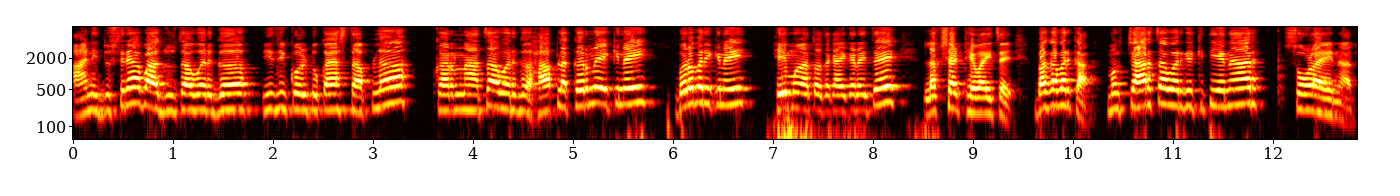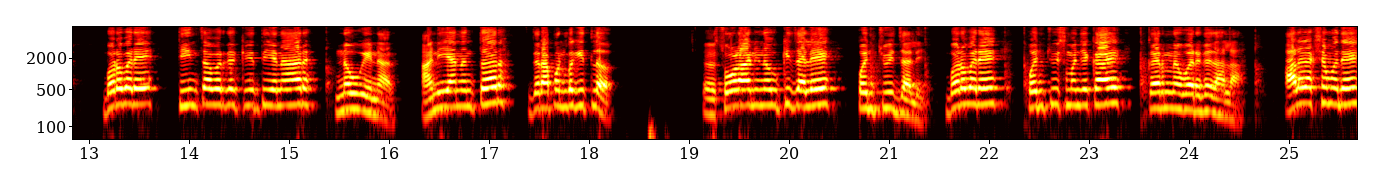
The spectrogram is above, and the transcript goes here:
आणि दुसऱ्या बाजूचा वर्ग इज इक्वल टू काय असतं आपलं? कर्णाचा वर्ग. हा आपला कर्ण आहे की नाही? बरोबर आहे की नाही? हे महत्वाचं काय करायचंय? लक्षात ठेवायचंय. बघा बरं का. मग चारचा वर्ग किती येणार? सोळा येणार. बरोबर आहे? तीनचा वर्ग किती येणार? नऊ येणार. आणि यानंतर जर आपण बघितलं सोळा आणि नऊ किती झाले? पंचवीस झाले. बरोबर आहे? पंचवीस म्हणजे काय? कर्ण वर्ग झाला. आला लक्षामध्ये?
